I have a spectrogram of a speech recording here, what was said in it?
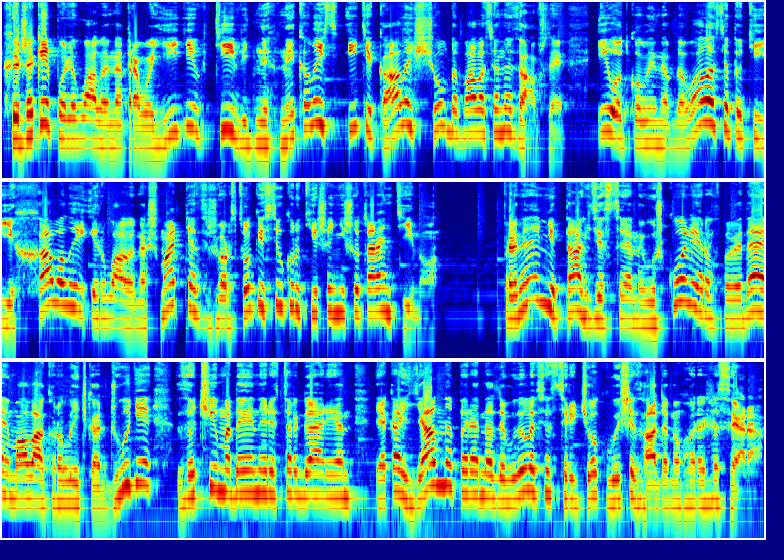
Хижаки полювали на травоїдів, ті від них никались і тікали, що вдавалося не завжди. І от коли не вдавалося, то ті їх хавали і рвали на шмаття з жорстокістю крутіше, ніж у Тарантіно. Принаймні так зі сцени у школі розповідає мала кроличка Джуді з очима Дейнеріс Таргаріан, яка явно перенадивилася стрічок вище згаданого режисера.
